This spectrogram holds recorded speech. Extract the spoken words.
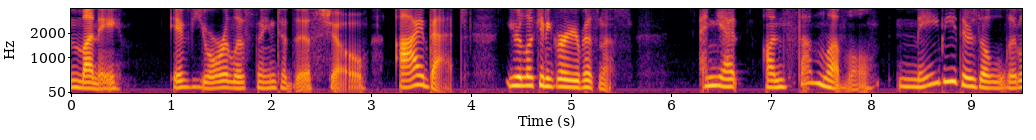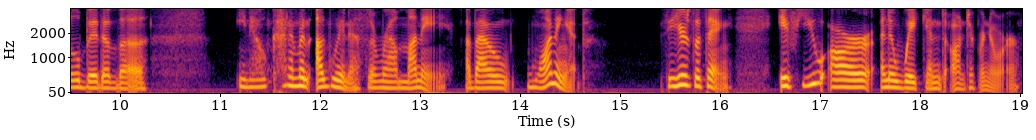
money. If you're listening to this show, I bet you're looking to grow your business. And yet, on some level, maybe there's a little bit of a, you know, kind of an ugliness around money about wanting it. See, here's the thing if you are an awakened entrepreneur,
